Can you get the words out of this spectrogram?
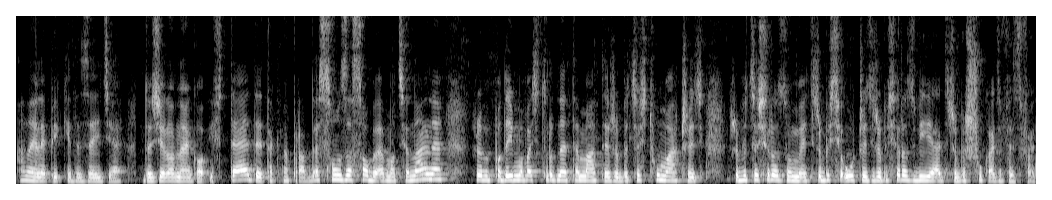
a najlepiej kiedy zejdzie do zielonego. I wtedy tak naprawdę są zasoby emocjonalne, żeby podejmować trudne tematy, żeby coś tłumaczyć, żeby coś rozumieć, żeby się uczyć, żeby się rozwijać, żeby szukać wyzwań.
